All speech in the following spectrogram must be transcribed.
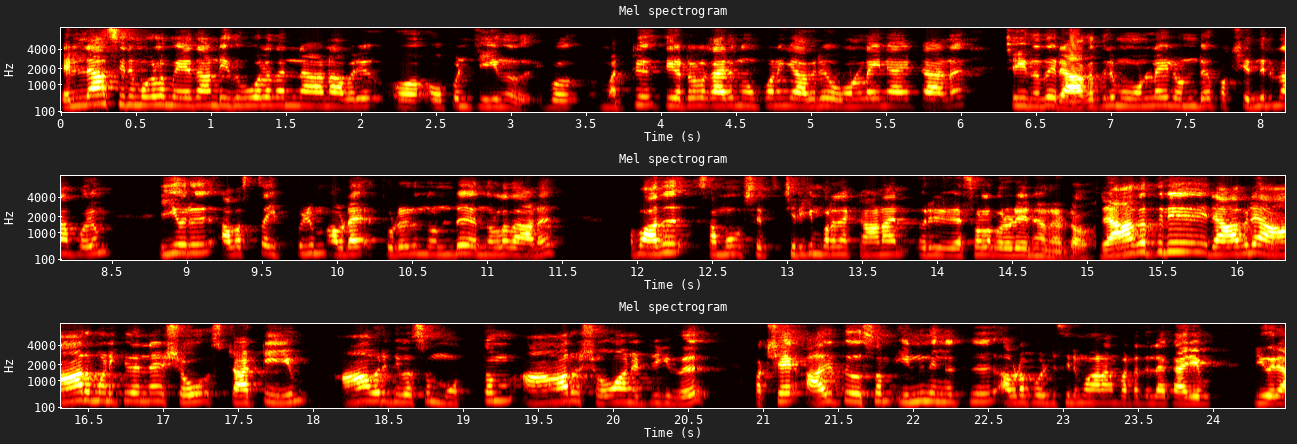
എല്ലാ സിനിമകളും ഏതാണ്ട് ഇതുപോലെ തന്നെയാണ് അവർ ഓപ്പൺ ചെയ്യുന്നത്. ഇപ്പോൾ മറ്റ് തിയേറ്ററുകളുടെ കാര്യം നോക്കുകയാണെങ്കിൽ അവർ ഓൺലൈനായിട്ടാണ് ചെയ്യുന്നത്. രാഗത്തിലും ഓൺലൈനുണ്ട് പക്ഷെ എന്നിരുന്നാൽ പോലും ഈ ഒരു അവസ്ഥ ഇപ്പോഴും അവിടെ തുടരുന്നുണ്ട് എന്നുള്ളതാണ്. അപ്പോൾ അത് സമൂഹം ശരിക്കും പറഞ്ഞാൽ കാണാൻ ഒരു രസമുള്ള പരിപാടി തന്നെയാണ് കേട്ടോ. രാഗത്തിൽ രാവിലെ ആറ് മണിക്ക് തന്നെ ഷോ സ്റ്റാർട്ട് ചെയ്യും. ആ ഒരു ദിവസം മൊത്തം ആറ് ഷോ ആണ് ഇട്ടിരിക്കുന്നത്. പക്ഷേ ആദ്യത്തെ ദിവസം ഇനി നിങ്ങൾക്ക് അവിടെ പോയിട്ട് സിനിമ കാണാൻ പറ്റത്തില്ല കാര്യം ഈ ഒരു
